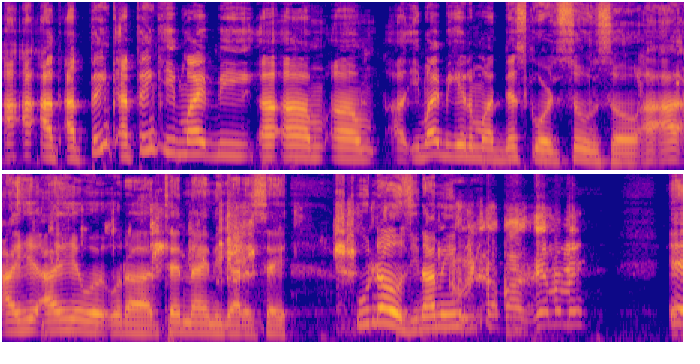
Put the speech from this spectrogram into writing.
I I I think I think he might be uh, um um uh, he might be getting my Discord soon. So I I, I hear I hear what, what uh 1090 got to say. Who knows? You know what I we mean? about Zimmerman. Yeah,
